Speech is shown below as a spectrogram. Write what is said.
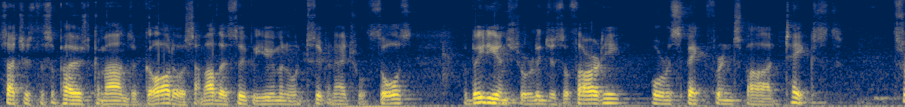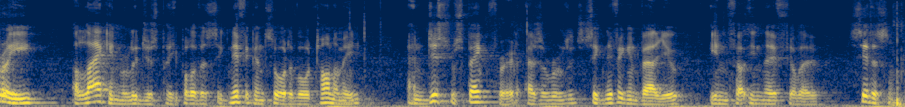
such as the supposed commands of God or some other superhuman or supernatural source, obedience to religious authority, or respect for inspired texts. Three, a lack in religious people of a significant sort of autonomy and disrespect for it as a significant value in, in their fellow citizens.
